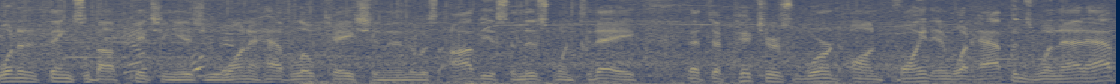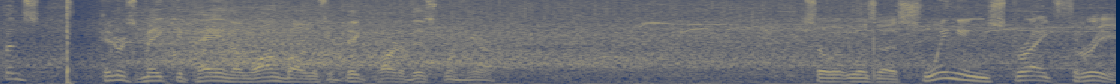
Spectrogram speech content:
one of the things about pitching is you want to have location, and it was obvious in this one today that the pitchers weren't on point, and what happens when that happens? Hitters make you pay, and the long ball was a big part of this one here. So it was a swinging strike three.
